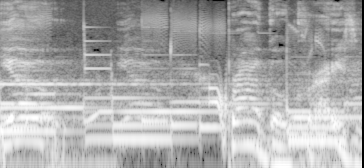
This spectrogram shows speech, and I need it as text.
Yo, yo, bro, go crazy.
